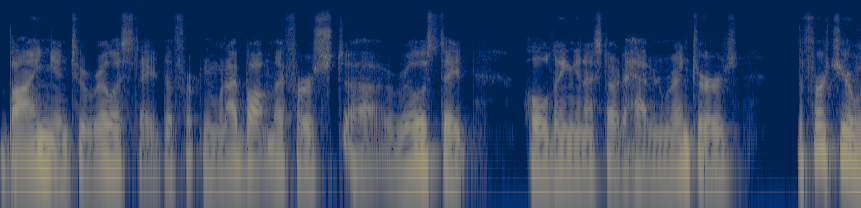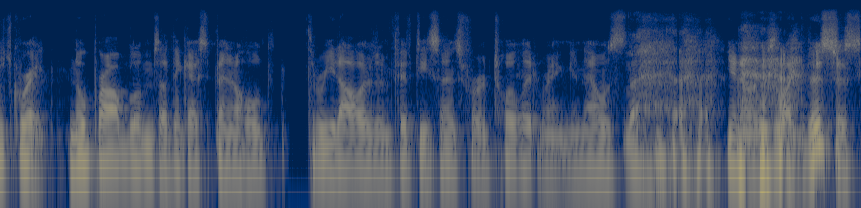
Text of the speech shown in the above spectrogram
buying into real estate the first, when i bought my first uh, real estate holding and i started having renters the first year was great, no problems. I think I spent a whole three dollars and fifty cents for a toilet ring, and that was, you know, it was like this is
